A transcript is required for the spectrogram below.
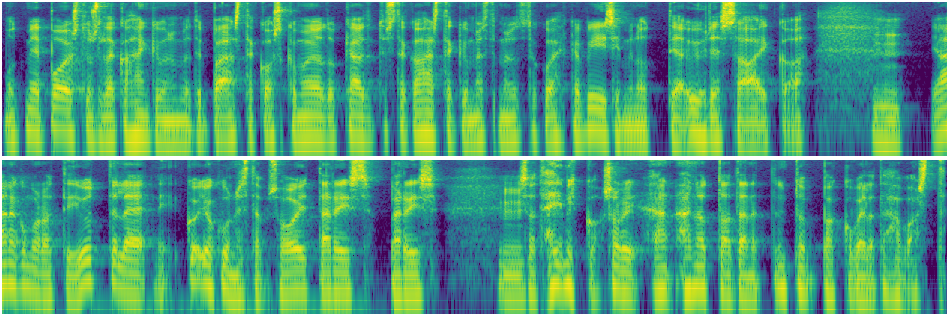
mutta me poistun sieltä 20 minuutin päästä, koska me joutu käytetty sitä 20 minuutista kuin ehkä viisi minuuttia yhdessä aikaa. Mm. Ja aina kun me ruvettiin juttelemaan, niin joku niistä soi, täris, päris, mm. sä hei Mikko, sori, hän, hän, ottaa tänne, nyt on pakko vielä tähän vasta.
